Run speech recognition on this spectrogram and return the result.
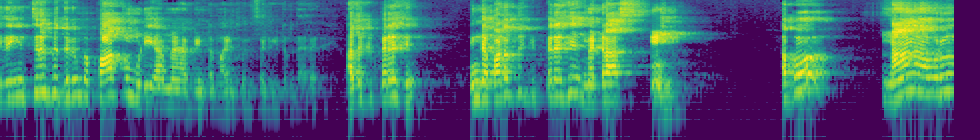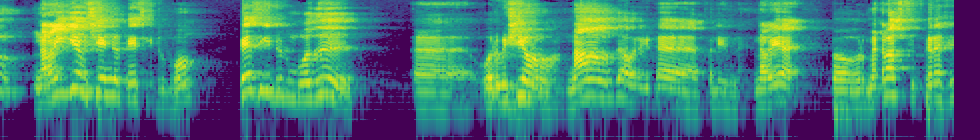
இதையும் திரும்ப திரும்ப பார்க்க முடியாம அப்படின்ற மாதிரி சொல்லி சொல்லிட்டு இருந்தாரு. அதுக்கு பிறகு இந்த படத்துக்கு பிறகு மெட்ராஸ். அப்போ நானும் அவரும் நிறைய விஷயங்கள் பேசிக்கிட்டு இருக்கோம். பேசிக்கிட்டு இருக்கும்போது ஒரு விஷயம் நான் வந்து அவர்கிட்ட சொல்லியிருந்தேன். நிறைய இப்போ ஒரு மெட்ராஸ்க்கு பிறகு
